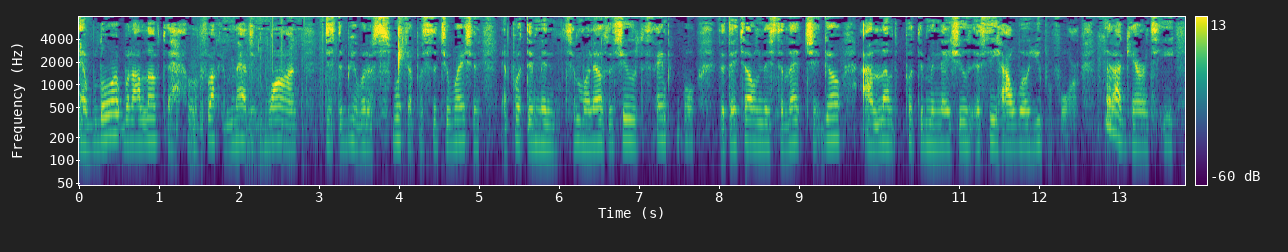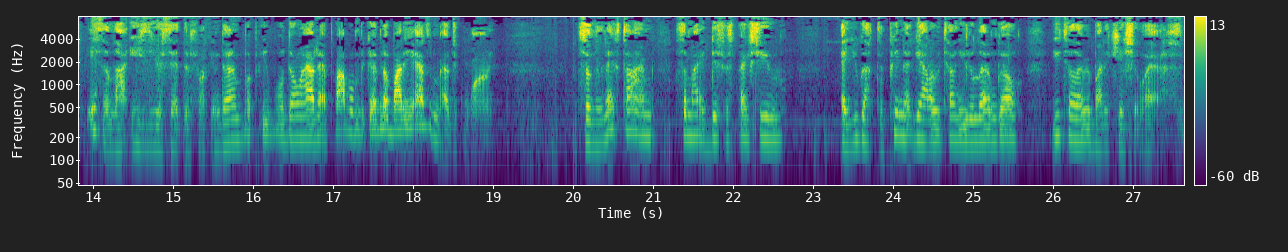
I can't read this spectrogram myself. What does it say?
And Lord, would I love to have a fucking magic wand just to be able to switch up a situation and put them in someone else's shoes. The same people that they tell them this to let shit go. I'd love to put them in their shoes and see how well you perform. Because I guarantee it's a lot easier said than fucking done, but people don't have that problem because nobody has a magic wand. So the next time somebody disrespects you and you got the peanut gallery telling you to let them go, you tell everybody kiss your ass.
